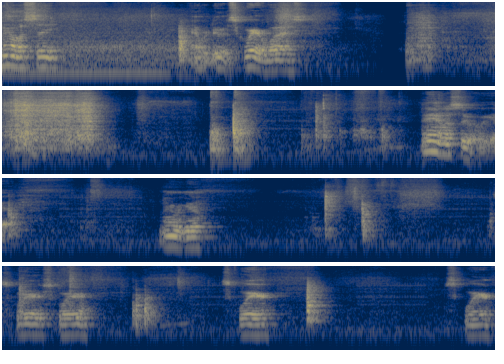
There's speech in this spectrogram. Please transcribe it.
Now let's see how we're doing square wise. And let's see what we got. There we go. Square, square, square, square.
